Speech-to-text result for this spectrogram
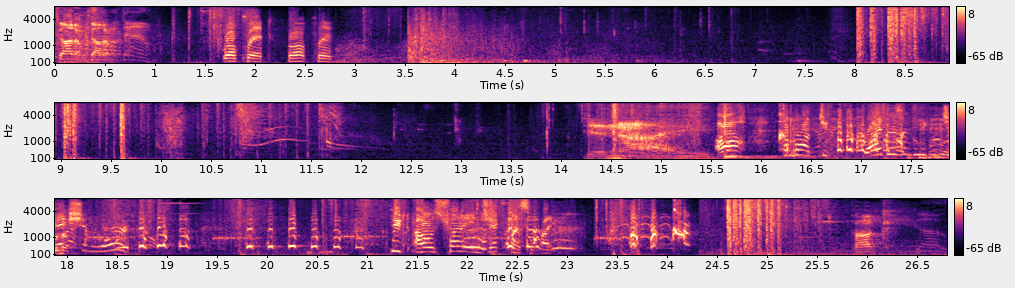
Got him, got him. Down. Well played. Well played. Denied. Oh, come on, dude. Why doesn't the injection work? Dude, I was trying to inject myself. Like, Fuck. Go.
